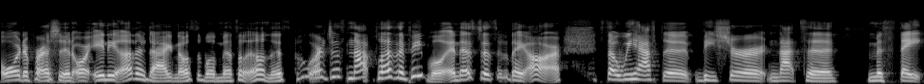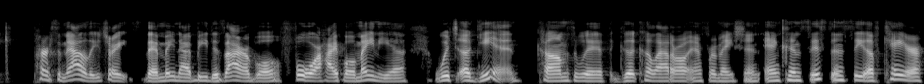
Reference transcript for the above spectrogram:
or depression or any other diagnosable mental illness who are just not pleasant people. And that's just who they are. So we have to be sure not to mistake personality traits that may not be desirable for hypomania, which again comes with good collateral information and consistency of care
